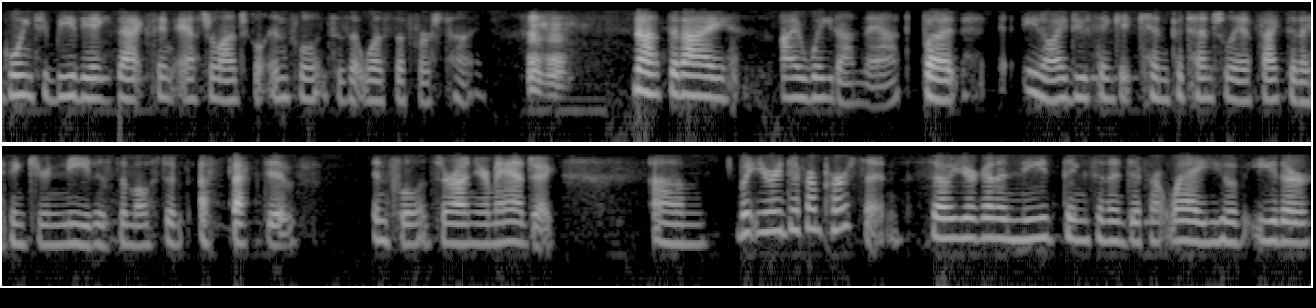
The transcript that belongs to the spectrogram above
going to be the exact same astrological influence as it was the first time. hmm Not that I I wait on that, but you know I do think it can potentially affect it. I think your need is the most effective influencer on your magic. Um, but you're a different person, so you're going to need things in a different way. You have either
